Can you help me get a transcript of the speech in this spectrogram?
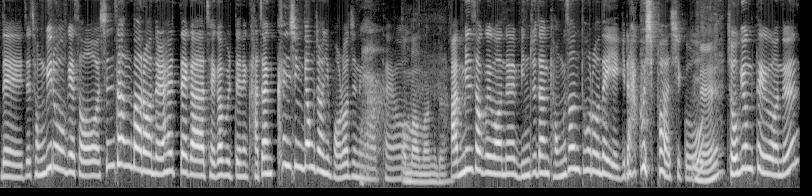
네, 이제 정비록에서 신상 발언을 할 때가 제가 볼 때는 가장 큰 신경전이 벌어지는 것 같아요. 어마어마합니다. 안민석 의원은 민주당 경선 토론회 얘기를 하고 싶어 하시고 네. 조경태 의원은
